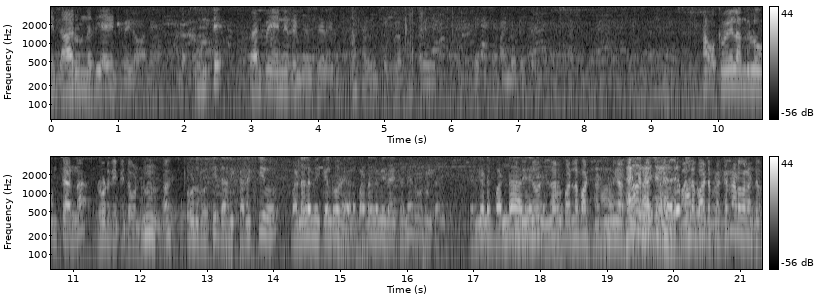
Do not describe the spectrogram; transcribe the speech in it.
ఈ దారి ఉన్నది ఐడెంటిఫై కావాలి. ఉంటే దానిపై ఏం నిర్ణయం చేయాలి? సర్వే ఇన్స్పెక్టర్ సర్వే చేస్తారు ఫైండ్ అవుట్ అయితే ఆ, ఒకవేళ అందులో ఉంటే అన్న రోడ్డు తీపిద్దాం అంటున్నాం. రోడ్డు కొట్టి దానికి కనెక్టివ్ బండల మీదకి వెళ్ళి రోడ్ వేయాలి. బండల మీద అయితేనే రోడ్ ఉంటుంది. ఎందుకంటే బండ అనేది బండ్ల బాట నడిచింది బండ్ల బాట ప్రకారం నడవాలంటారు.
